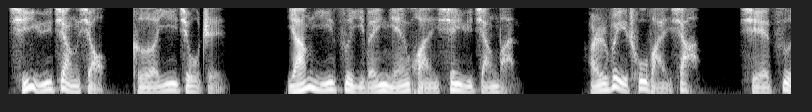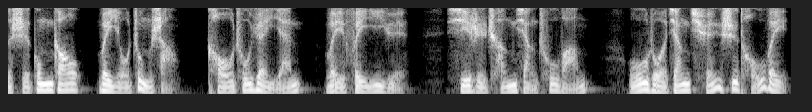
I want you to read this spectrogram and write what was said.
其余将校各依就职。杨仪自以为年宦先于蒋琬，而未出晚下，且自恃功高，未有重赏，口出怨言，谓费祎曰：“昔日丞相出亡，吾若将全师投魏，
